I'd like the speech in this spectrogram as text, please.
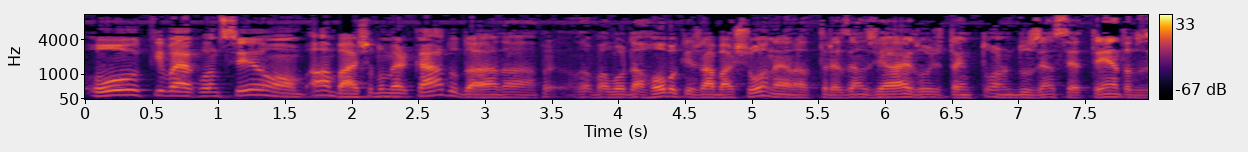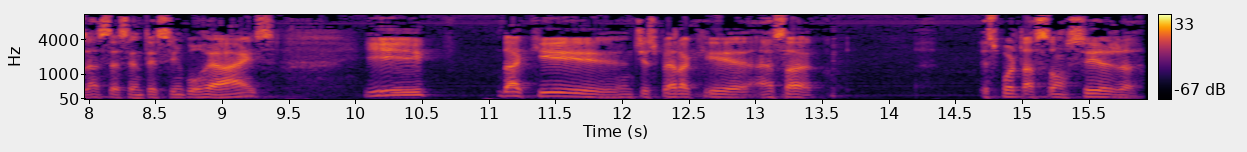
O que vai acontecer é uma, baixa no mercado da, da, do valor da roupa, que já baixou, né? Era 300 reais, hoje está em torno de 270, 265 reais. E daqui a gente espera que essa exportação seja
